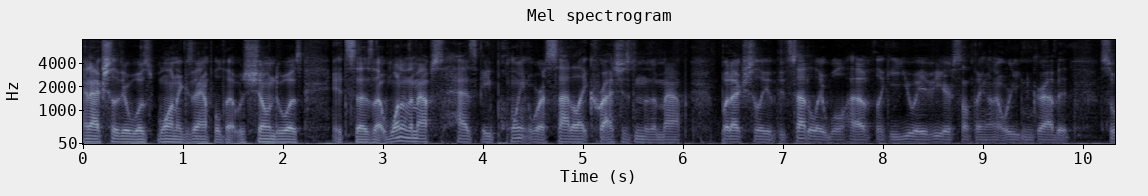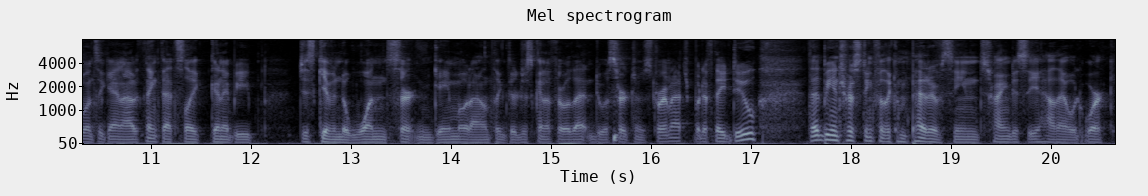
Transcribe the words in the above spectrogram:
And actually, there was one example that was shown to us. It says that one of the maps has a point where a satellite crashes into the map, but actually the satellite will have like a UAV or something on it where you can grab it. So once again, I would think that's like gonna be just given to one certain game mode. I don't think they're just going to throw that into a search and destroy match. But if they do, that'd be interesting for the competitive scene, trying to see how that would work.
